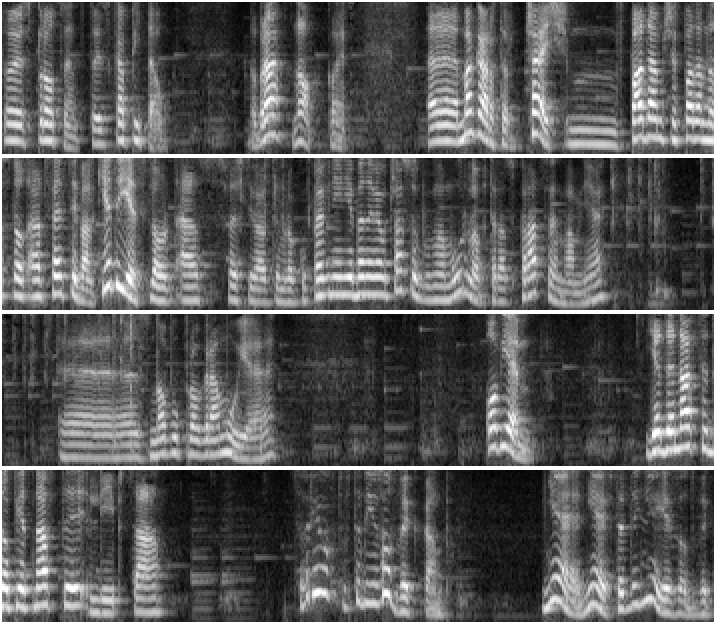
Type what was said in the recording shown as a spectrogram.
To jest procent, to jest kapitał. Dobra? No, koniec. E, MacArthur, cześć. Mm, Wpadam, czy wpadam na Slot Art Festival? Kiedy jest Slot Art Festival w tym roku? Pewnie nie będę miał czasu, bo mam urlop, teraz pracę mam, nie? E, znowu programuję. O wiem. 11 do 15 lipca. Serio? To wtedy jest odwyk camp. Nie, nie, wtedy nie jest odwyk.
